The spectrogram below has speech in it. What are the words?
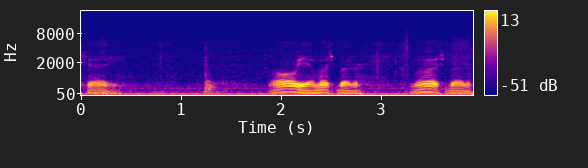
Okay. Oh yeah, much better. Much better.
